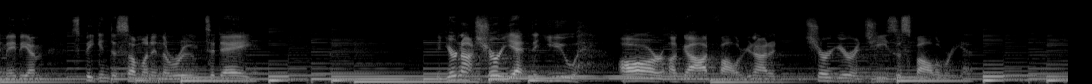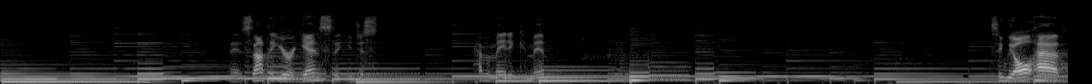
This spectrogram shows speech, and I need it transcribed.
Maybe I'm speaking to someone in the room today. You're not sure yet that you are a God follower. You're not a, sure you're a Jesus follower yet. And it's not that you're against it, you just haven't made a commitment. See, we all have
